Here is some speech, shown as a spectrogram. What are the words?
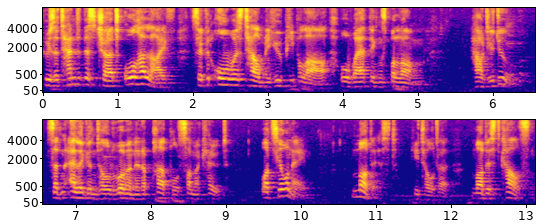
who's attended this church all her life, so can always tell me who people are or where things belong. How do you do? said an elegant old woman in a purple summer coat. What's your name? Modest, he told her. Modest Carlson.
